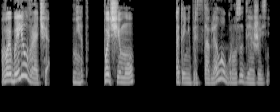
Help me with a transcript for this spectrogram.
Вы были у врача?» «Нет». «Почему?» Это не представляло угрозы для жизни.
